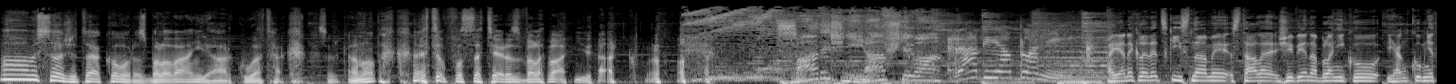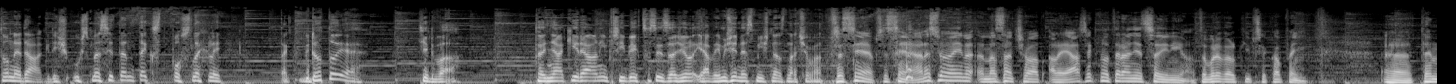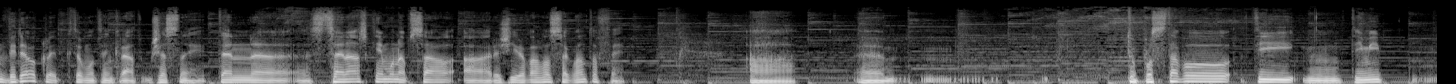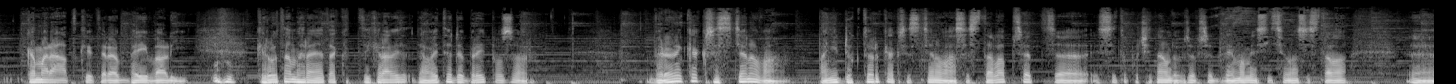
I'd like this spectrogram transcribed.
no, myslel, že to je jako o rozbalování dárků a tak. Jsem říkal, no, tak je to v podstatě rozbalování dárků. No. Sváteční návštěva Rádia Blaník. A Janek Ledecký s námi stále živě na Blaníku. Janku, mě to nedá. Když už jsme si ten text poslechli, tak kdo to je? Ti dva. To je nějaký reálný příběh, co jsi zažil. Já vím, že nesmíš naznačovat. Přesně, přesně. Já nesmím ani naznačovat, ale já řeknu teda něco jiného. To bude velký překvapení. Eh, ten videoklip k tomu tenkrát úžasný. Ten eh, scénář k němu napsal a režíroval ho Sagvantofy. A um, tu postavu té mý kamarádky, teda bejvalý, kterou tam hraje, tak ty dávajte dobrý pozor. Veronika Křesťanová, paní doktorka Křesťanová se stala před, eh, jestli to počítám dobře, před dvěma měsíci se stala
